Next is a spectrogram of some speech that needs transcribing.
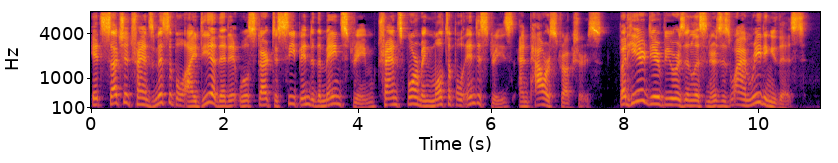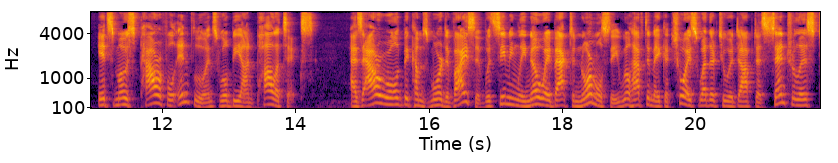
It's such a transmissible idea that it will start to seep into the mainstream, transforming multiple industries and power structures. But here, dear viewers and listeners, is why I'm reading you this. Its most powerful influence will be on politics. As our world becomes more divisive, with seemingly no way back to normalcy, we'll have to make a choice whether to adopt a centralist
